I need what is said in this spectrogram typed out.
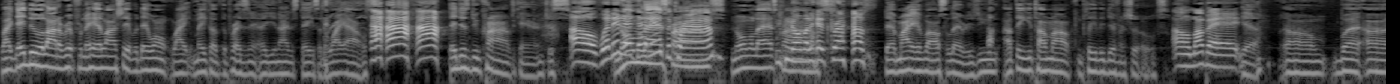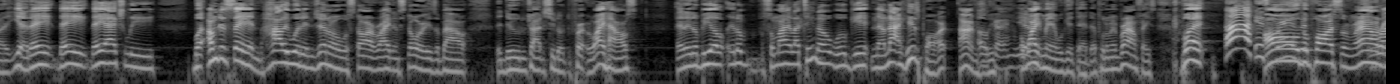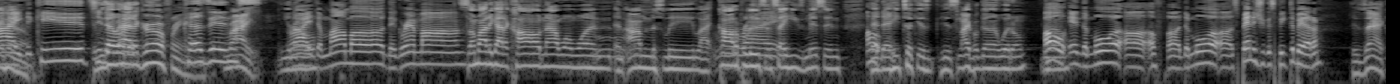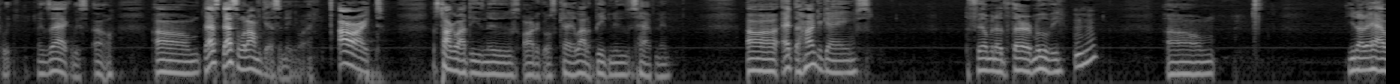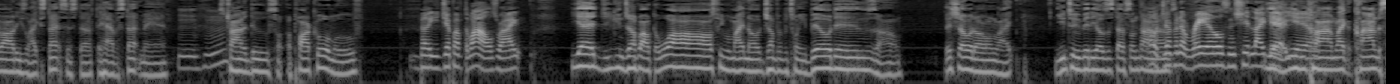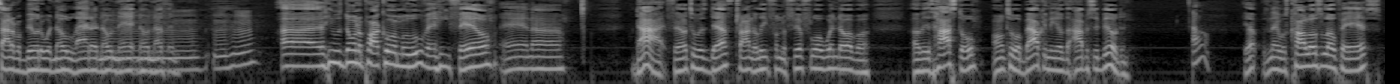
Like they do a lot of rip from the headline shit, but they won't like make up the president of the United States or the White House. they just do crimes, Karen. Just oh, well, it, that, normal that ass is a crime. crimes, normal ass crimes, Normal as crimes. that might involve celebrities. You, I think you're talking about completely different shows. Oh, my bad. Yeah. Um, but, uh, yeah, they, they, they actually, but I'm just saying Hollywood in general will start writing stories about the dude who tried to shoot up the White House. And it'll be a, it'll, somebody Latino will get, now not his part, obviously. Okay, A white man will get that. They'll put him in brown face. But Ah, all the parts surrounding right, him. the kids, If you he's know, ever had a girlfriend. cousins. Right. You right, know the mama, the grandma. somebody got to call 911 and ominously like call the police and say he's missing Oh. and that he took his his sniper gun with him Oh, know? and the more uh, uh the more uh Spanish you can speak, the better. exactly exactly so um that's that's what i'm guessing anyway all right let's talk about these news articles okay a lot of big news is happening uh at the hunger games the filming of the third movie mm-hmm. Um you know they have all these like stunts and stuff they have a stunt man mm-hmm. he's trying to do some, a parkour move But you jump off the walls, right? yeah, you can jump off the walls. People might know jumping between buildings. Um, they show it on like YouTube videos and stuff sometimes. Oh, jumping up rails and shit like yeah, that. you Yeah. can climb like climb the side of a building with no ladder, no net, no nothing. Mm-hmm. Uh, he was doing a parkour move and he fell and uh died. Fell to his death trying to leap from the fifth floor window of a of his hostel onto a balcony of the opposite building. Oh. Yep, his name was Carlos Lopez.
